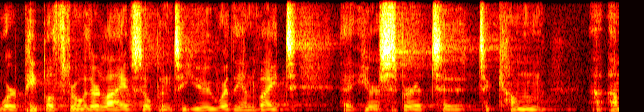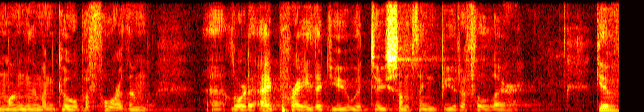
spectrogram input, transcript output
where people throw their lives open to you, where they invite uh, your spirit to, to come uh, among them and go before them. Uh, Lord, I pray that you would do something beautiful there. Give,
